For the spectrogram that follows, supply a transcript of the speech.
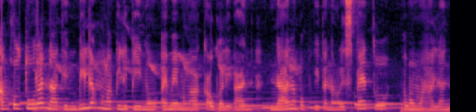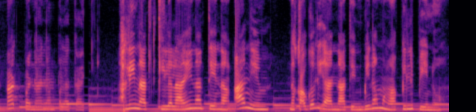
Ang kultura natin bilang mga Pilipino ay may mga kaugalian na napapakita ng respeto, pagmamahalan at pananampalataya. Halina't kilalanin natin ang anim na kaugalian natin bilang mga Pilipino.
